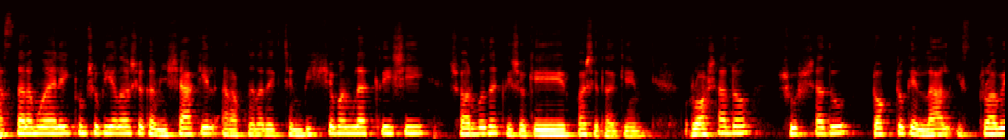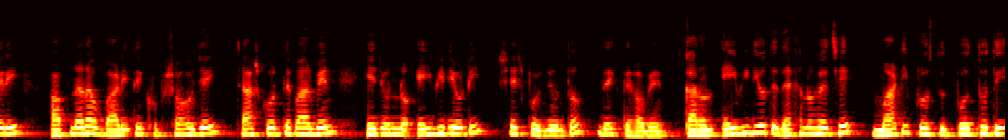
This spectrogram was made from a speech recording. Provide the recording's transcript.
আসসালামু আলাইকুম, সুপ্রিয় দর্শক, আমি শাকিল আর আপনারা দেখছেন বিশ্ব বাংলা কৃষি, সর্বদা কৃষকের পাশে থাকে। রসালো, সুস্বাদু, টকটকে লাল স্ট্রবেরি আপনারাও বাড়িতে খুব সহজেই চাষ করতে পারবেন। এজন্য এই ভিডিওটি শেষ পর্যন্ত দেখতে হবে। কারণ এই ভিডিওতে দেখানো হয়েছে মাটি প্রস্তুত পদ্ধতি,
